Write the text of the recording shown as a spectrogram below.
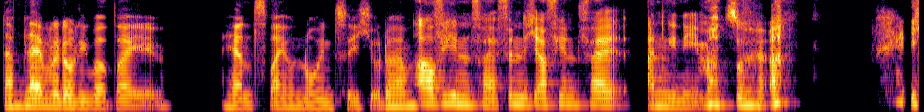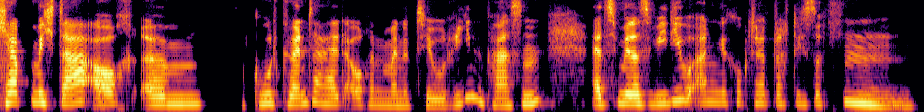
Dann bleiben wir doch lieber bei Herrn 92, oder? Auf jeden Fall, finde ich auf jeden Fall angenehmer zu hören. Ich habe mich da auch, ähm, gut, könnte halt auch in meine Theorien passen. Als ich mir das Video angeguckt habe, dachte ich so, hm,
